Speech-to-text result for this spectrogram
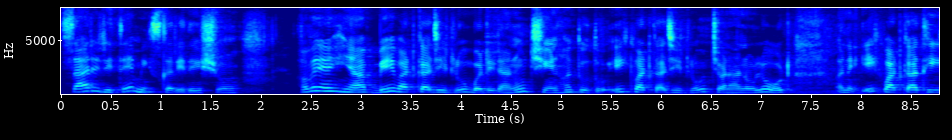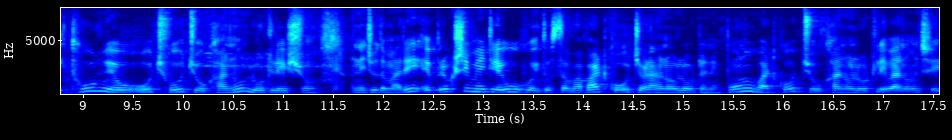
સારી રીતે મિક્સ કરી દઈશું. હવે અહીંયા બે વાટકા જેટલું બટેટાનું છીણ હતું તો એક વાટકા જેટલો ચણાનો લોટ અને એક વાટકાથી થોડું એવો ઓછો ચોખાનો લોટ લેશું. અને જો તમારે એપ્રોક્સિમેટ લેવું હોય તો સવા વાટકો ચણાનો લોટ અને પોણો વાટકો ચોખાનો લોટ લેવાનો છે.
